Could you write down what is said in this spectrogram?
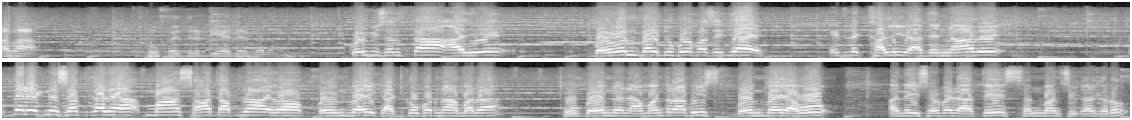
આવા ભૂપેન્દ્ર ડિયાને સલામ. કોઈ બી સંસ્થા આજે બળવંતભાઈ દુબળ પાસે જાય એટલે ખાલી હાથે ના આવે. દરેકને સત્કાર્યમાં સાથ આપના એવા બળવંતભાઈ ઘાટકોપરના અમારા. હું બળવંતભાઈને આમંત્રણ આપીશ. બળવંતભાઈ આવો અને ઈશ્વરભાઈ રાતે સન્માન સ્વીકાર કરો.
